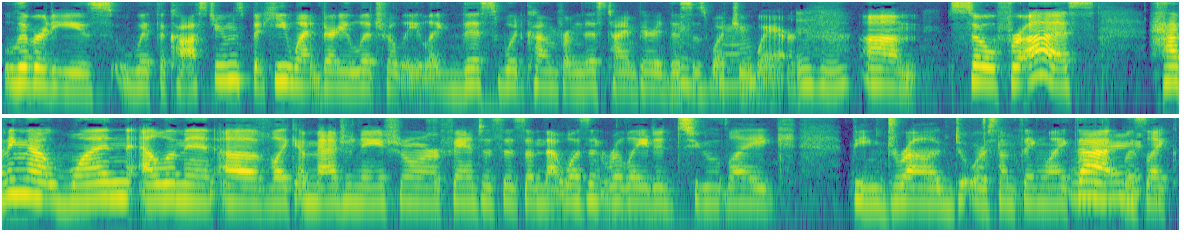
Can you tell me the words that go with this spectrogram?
liberties with the costumes, but he went very literally. Like this would come from this time period. This is what you wear. Um, so for us, having that one element of like imagination or fantasism that wasn't related to like being drugged or something like that was like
